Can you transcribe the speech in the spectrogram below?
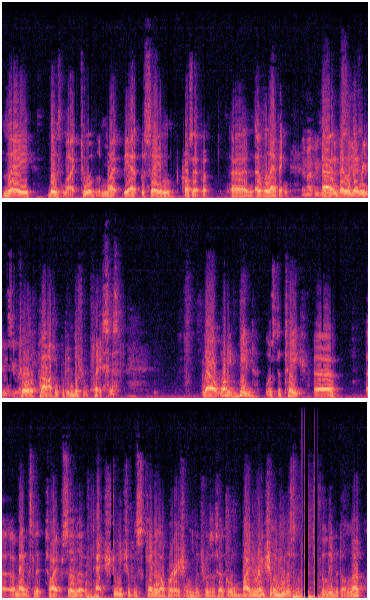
they both might, two of them might be at the same crossover, uh, overlapping They might be and they were then torn range. apart and put in different places. Now, what it did was to take uh, a magslip type servo attached to each of the scanning operations, which was a so-called bidirectional unison, believe it or not.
